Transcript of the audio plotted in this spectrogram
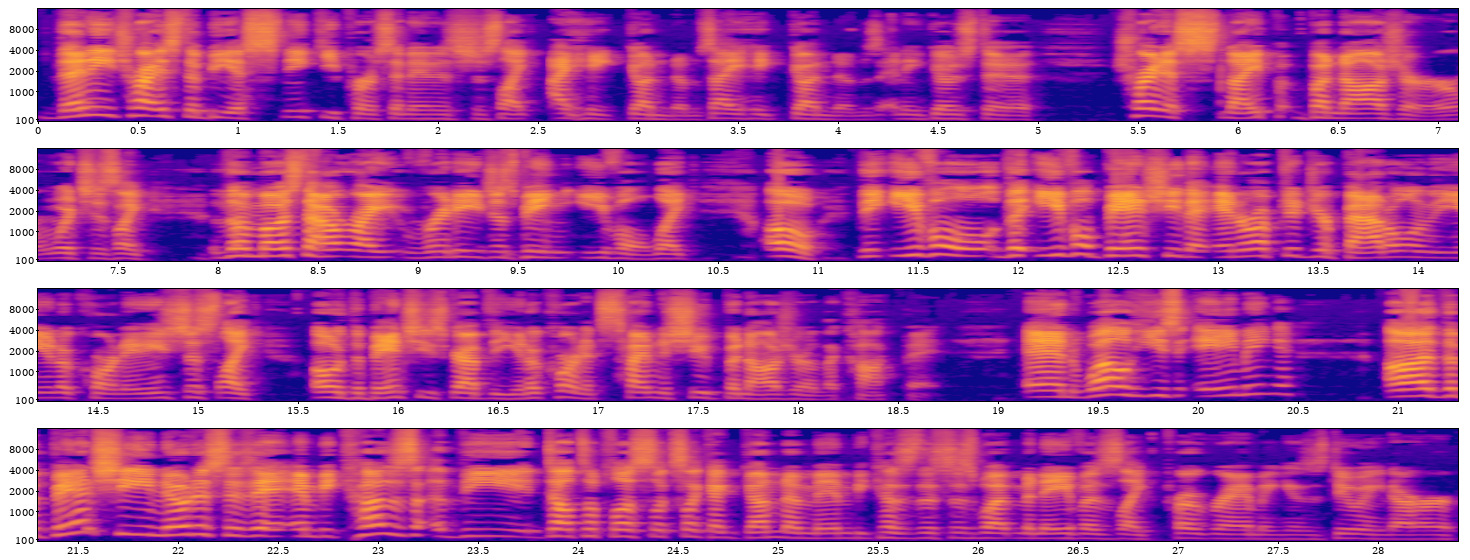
then he tries to be a sneaky person and is just like, I hate Gundams, I hate Gundams, and he goes to try to snipe Banagher, which is like the most outright Riddhe just being evil. Like, oh, the evil, the evil banshee that interrupted your battle in the unicorn, and he's just like, oh, the banshees grabbed the unicorn, it's time to shoot Banagher in the cockpit. And while he's aiming, uh, the Banshee notices it, and because the Delta Plus looks like a Gundam, and because this is what Minerva's like programming is doing to her,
